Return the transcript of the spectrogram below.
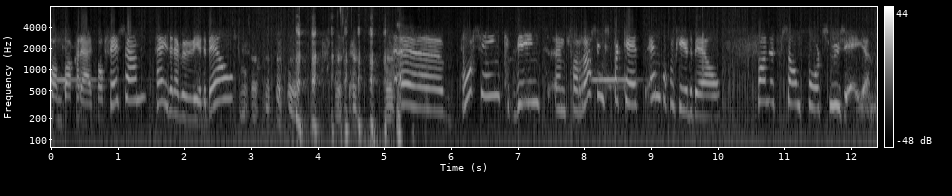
van Bakkerij van Vessam. Hé, hey, daar hebben we weer de bel. Eh Bossink wint een verrassingspakket en nog een keer de bel van het Zandvoorts Museum.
